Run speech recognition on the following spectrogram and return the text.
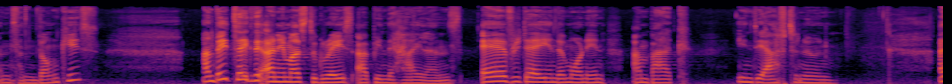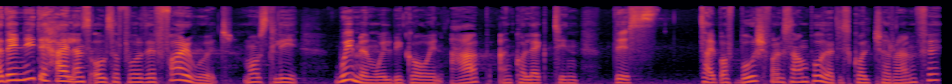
and some donkeys. And they take the animals to graze up in the highlands every day in the morning and back in the afternoon. And they need the highlands also for the firewood. Mostly women will be going up and collecting this type of bush, for example, that is called charanfe.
